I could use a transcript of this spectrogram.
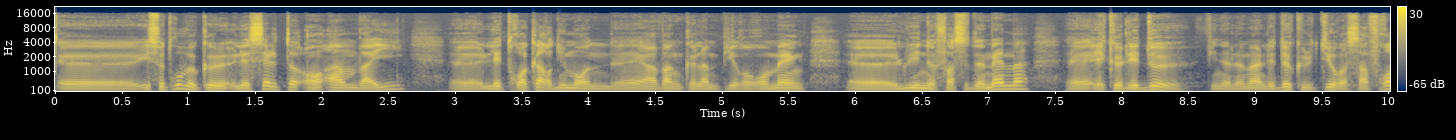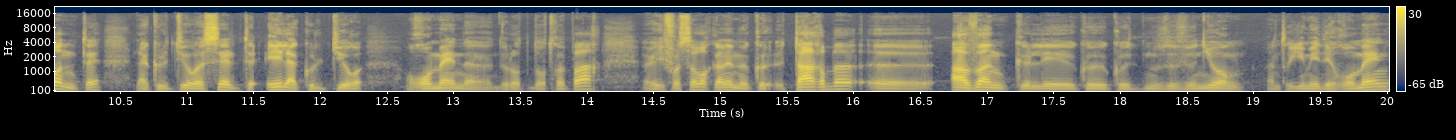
il se trouve que les Celtes ont envahi les trois quarts du monde hein, avant que l'Empire romain, lui, ne fasse de même, et que les deux, finalement, les deux cultures s'affrontent, hein, la culture celte et la culture romaine d'autre part. il faut savoir quand même que Tarbes, avant que, que, nous devenions, entre guillemets, des Romains,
